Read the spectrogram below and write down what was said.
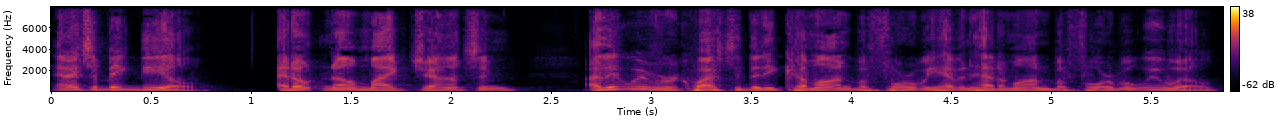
And it's a big deal. I don't know Mike Johnson. I think we've requested that he come on before. We haven't had him on before, but we will.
